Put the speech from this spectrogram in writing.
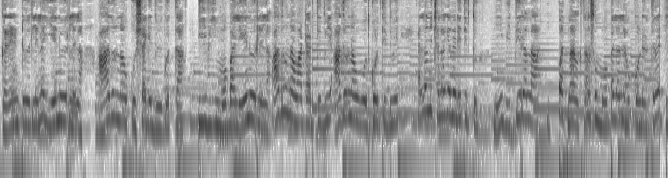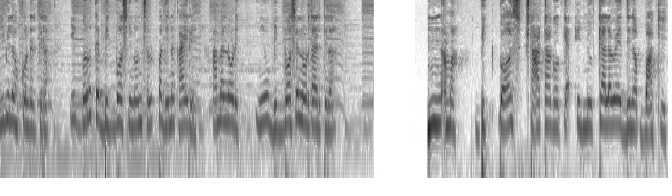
ಕರೆಂಟ್ ಇರ್ಲಿಲ್ಲ, ಏನೂ ಇರ್ಲಿಲ್ಲ. ಆದ್ರೂ ನಾವು ಖುಷಿಯಾಗಿದ್ವಿ, ಗೊತ್ತಾ? ಟಿವಿ ಮೊಬೈಲ್ ಏನೂ ಇರ್ಲಿಲ್ಲ. ಆದ್ರೂ ನಾವು ಆಟ ಆಡ್ತಿದ್ವಿ, ಆದ್ರೂ ನಾವು ಓದ್ಕೊಳ್ತಿದ್ವಿ. ಎಲ್ಲಾನು ಚೆನ್ನಾಗಿ ನಡೀತಿತ್ತು. ನೀವ್ ಇದ್ದೀರಲ್ಲ, ಇಪ್ಪತ್ನಾಲ್ಕು ತಾಸು ಮೊಬೈಲ್ ಅಲ್ಲೇ ಹೊಕ್ಕೊಂಡಿರ್ತೀರ ಟಿವಿಲೇ ಹೊಕ್ಕೊಂಡಿರ್ತೀರ? ಈಗ ಬರುತ್ತೆ ಬಿಗ್ ಬಾಸ್ ಇನ್ನೊಂದ್ ಸ್ವಲ್ಪ ದಿನ ಕಾಯಿರಿ. ಆಮೇಲೆ ನೋಡಿ, ನೀವು ಬಿಗ್ ಬಾಸೇ ನೋಡ್ತಾ ಇರ್ತೀರಾ? ಹ್ಮ್, ಅಮ್ಮ. ಬಿಗ್ ಬಾಸ್ ಸ್ಟಾರ್ಟ್ ಆಗೋಕೆ ಇನ್ನು ಕೆಲವೇ ದಿನ ಬಾಕಿ.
